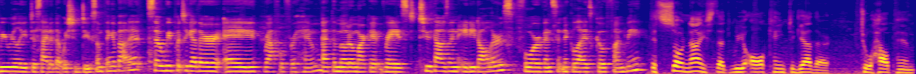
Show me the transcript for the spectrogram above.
we really decided that we should do something about it. So we put together a raffle for him. At the Moto Market raised $2,080 for Vincent Nikolai's GoFundMe. It's so nice that we all came together to help him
